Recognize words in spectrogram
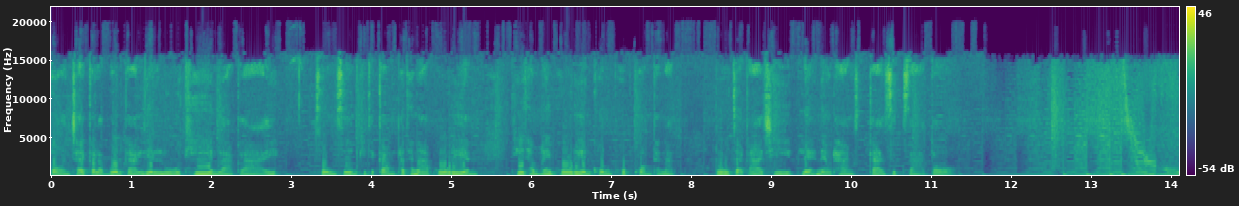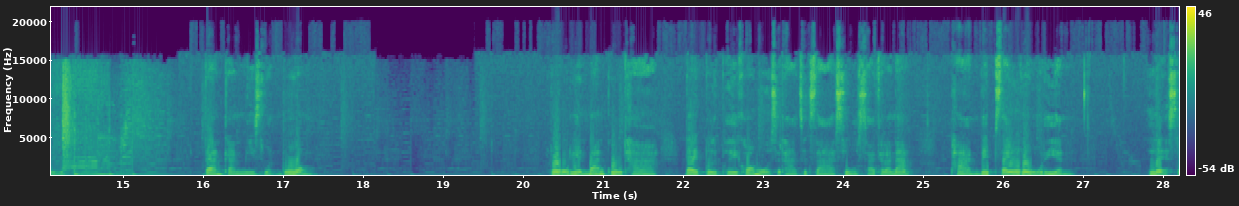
สอนใช้กระบวนการเรียนรู้ที่หลากหลาย ส่งเสริมกิจกรรมพัฒนาผู้เรียน ที่ทำให้ผู้เรียนค้นพบความถนัด รู้จักอาชีพและแนวทางการศึกษาต่อ ด้านการมีส่วนร่วม โรงเรียนบ้านกูทาได้เปิดเผยข้อมูลสถานศึกษาสู่สาธารณะ ผ่านเว็บไซต์โรงเรียน และโซ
